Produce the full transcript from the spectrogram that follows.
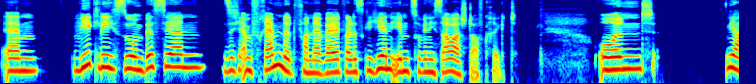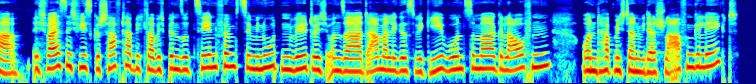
ähm, wirklich so ein bisschen sich entfremdet von der Welt, weil das Gehirn eben zu wenig Sauerstoff kriegt. Und ja, ich weiß nicht, wie ich es geschafft habe. Ich glaube, ich bin so 10, 15 Minuten wild durch unser damaliges WG-Wohnzimmer gelaufen und habe mich dann wieder schlafen gelegt.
